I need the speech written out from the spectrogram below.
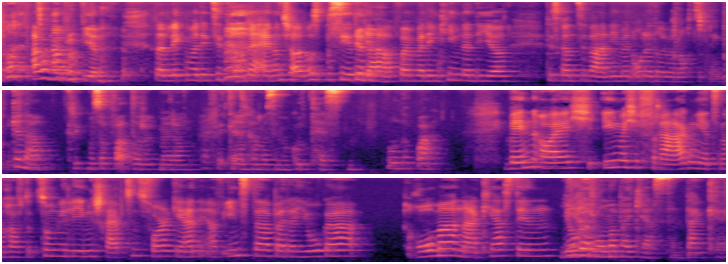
aber mal probieren. Dann legt man die Zitrone ein und schaut, was passiert. Genau. genau. Vor allem bei den Kindern, die ja das Ganze wahrnehmen, ohne darüber nachzudenken. Genau, kriegt man sofort eine Rückmeldung. Perfekt. Dann kann man es immer gut testen. Wunderbar. Wenn euch irgendwelche Fragen jetzt noch auf der Zunge liegen, schreibt uns voll gerne auf Insta bei der Yoga Roma, na Kerstin. Yoga Roma bei Kerstin. Danke.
